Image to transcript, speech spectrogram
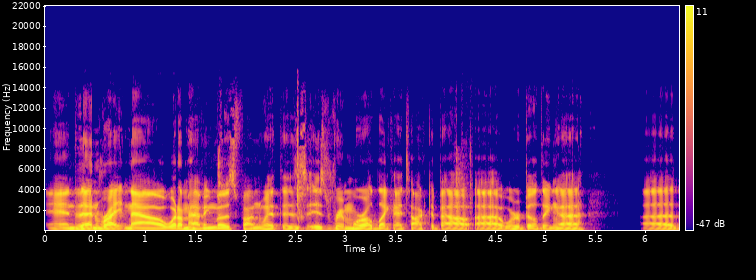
and then right now, what I'm having most fun with is is RimWorld. Like I talked about, uh, we're building a, a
